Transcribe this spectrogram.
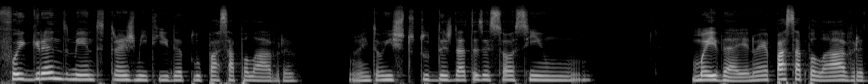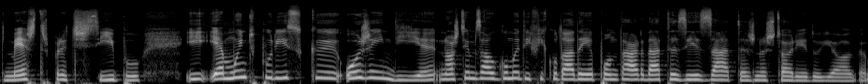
foi grandemente transmitida pelo passa-palavra. É? Então, isto tudo das datas é só assim um, uma ideia, não é? Passa a palavra de mestre para discípulo, e é muito por isso que hoje em dia nós temos alguma dificuldade em apontar datas exatas na história do yoga.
